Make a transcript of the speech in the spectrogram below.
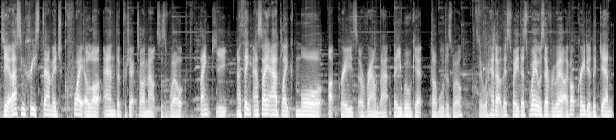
So yeah, that's increased damage quite a lot and the projectile amounts as well. Thank you. I think as I add like more upgrades around that, they will get doubled as well. So we'll head out this way. There's whales everywhere. I've upgraded again.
